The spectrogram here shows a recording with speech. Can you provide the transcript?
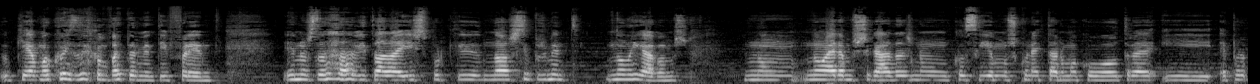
o que é uma coisa completamente diferente. Eu não estou habituada a isto porque nós simplesmente não ligávamos, não, não éramos chegadas, não conseguíamos conectar uma com a outra e é para,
